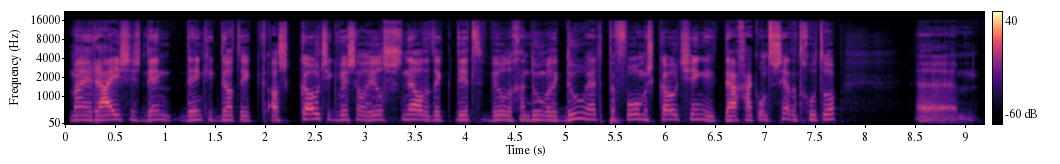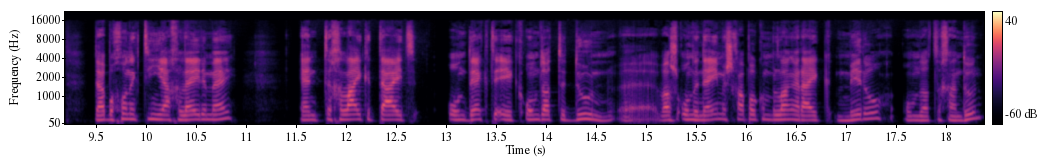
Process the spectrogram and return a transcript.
mijn reis, is denk, denk ik dat ik als coach, ik wist al heel snel dat ik dit wilde gaan doen wat ik doe. Het performance coaching, daar ga ik ontzettend goed op. Uh, daar begon ik tien jaar geleden mee. En tegelijkertijd ontdekte ik om dat te doen, uh, was ondernemerschap ook een belangrijk middel om dat te gaan doen.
